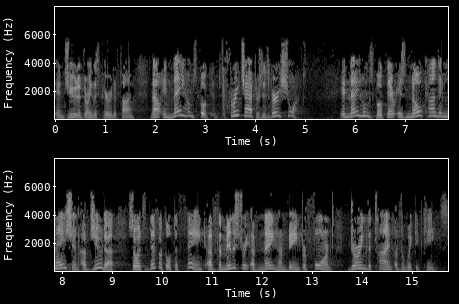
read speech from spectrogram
in Judah during this period of time. Now, in Nahum's book, three chapters, it's very short. In Nahum's book, there is no condemnation of Judah, so it's difficult to think of the ministry of Nahum being performed during the time of the wicked kings.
